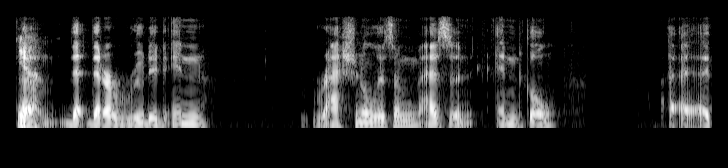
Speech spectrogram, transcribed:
yeah. um, that that are rooted in rationalism as an end goal. I, I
